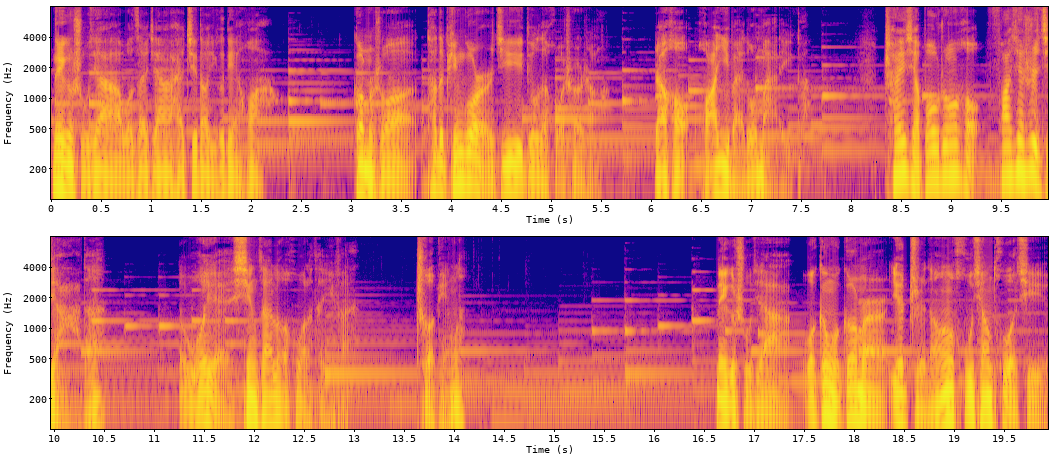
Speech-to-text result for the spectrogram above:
那个暑假我在家还接到一个电话，哥们说他的苹果耳机丢在火车上了，然后花一百多买了一个，拆下包装后发现是假的。我也幸灾乐祸了他一番，扯平了。那个暑假，我跟我哥们儿也只能互相唾弃、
